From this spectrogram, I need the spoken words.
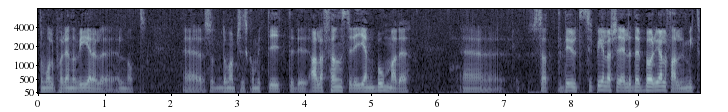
de håller på att renovera eller, eller något. Så de har precis kommit dit, alla fönster är igenbommade. Så att det utspelar sig, eller det börjar i alla fall mitt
